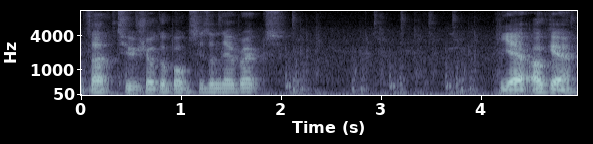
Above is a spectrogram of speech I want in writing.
is that two shulker boxes in there, bricks? Yeah, okay.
